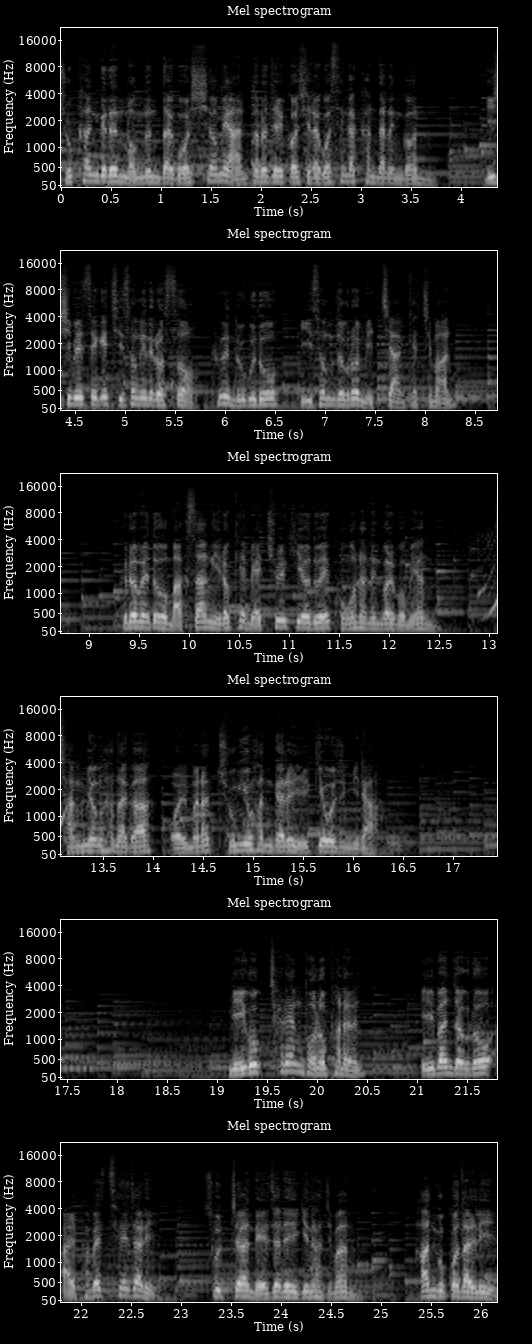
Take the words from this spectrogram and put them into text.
죽 한 그릇 먹는다고 시험에 안 떨어질 것이라고 생각한다는 건 21세기 지성인으로서 그 누구도 이성적으로 믿지 않겠지만 그럼에도 막상 이렇게 매출 기여도에 공헌하는 걸 보면 장명 하나가 얼마나 중요한가를 일깨워 줍니다. 미국 차량 번호판은 일반적으로 알파벳 3자리, 숫자 4자리이긴 하지만 한국과 달리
